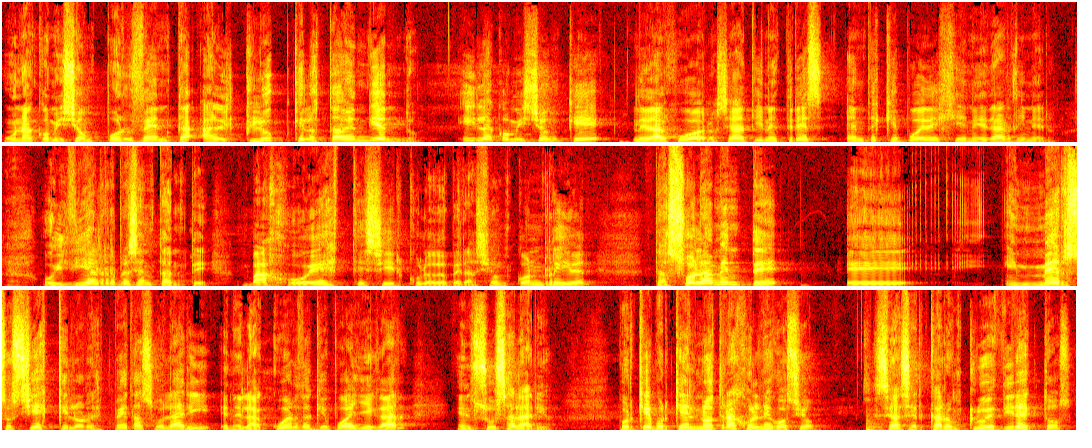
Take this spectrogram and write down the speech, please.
Una comisión por venta al club que lo está vendiendo. Y la comisión que le da al jugador. O sea, tiene tres entes que puede generar dinero. Hoy día el representante, bajo este círculo de operación con River, está solamente eh, inmerso, si es que lo respeta Solari, en el acuerdo que pueda llegar en su salario. ¿Por qué? Porque él no trajo el negocio, se acercaron clubes directos,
